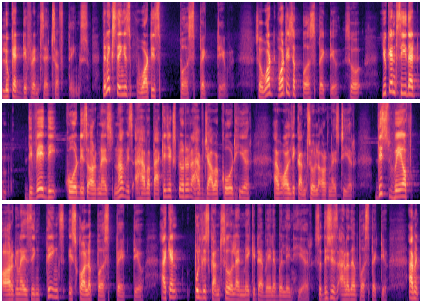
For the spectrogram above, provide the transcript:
look at different sets of things. The next thing is what is perspective. So what, what is a perspective? So you can see that the way the code is organized now is I have a package explorer, I have Java code here, I have all the console organized here. This way of organizing things is called a perspective. I can pull this console and make it available in here. So this is another perspective. I mean,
